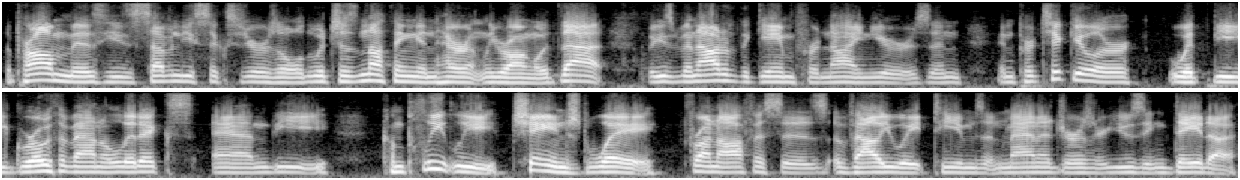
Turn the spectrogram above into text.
The problem is he's 76 years old, which is nothing inherently wrong with that, but he's been out of the game for nine years. And in particular, with the growth of analytics and the completely changed way front offices evaluate teams and managers are using data,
